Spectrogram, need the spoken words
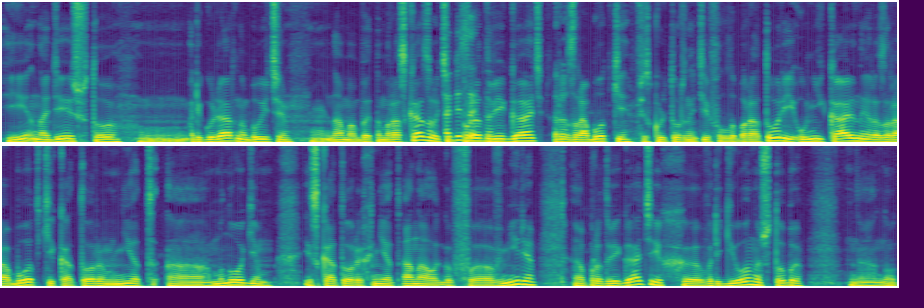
И надеюсь, что регулярно будете нам об этом рассказывать и продвигать разработки физкультурной тифлолаборатории, уникальные разработки, которым нет, э, многим из которых нет аналогов э, в мире, продвигать их в регионы, чтобы ну,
